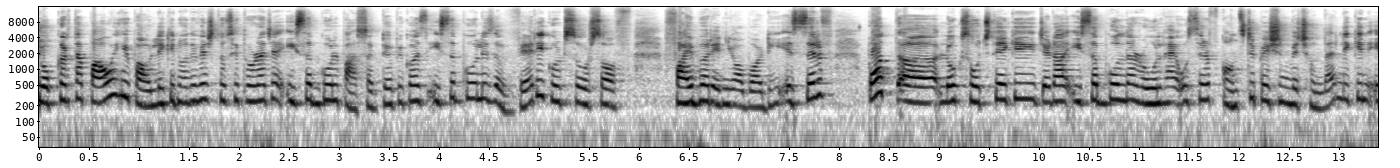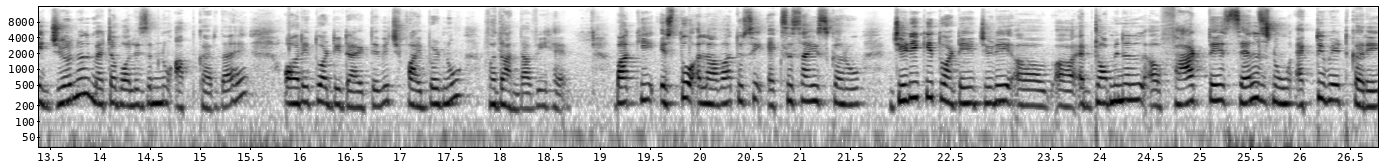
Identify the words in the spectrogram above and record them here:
ਚੋਕਰ ਤਾਂ ਪਾਓ ਹੀ ਪਾਓ, ਲੇਕਿਨ ਉਹਦੇ ਵਿੱਚ ਤੁਸੀਂ ਥੋੜਾ ਜਿਹਾ ਈਸਬਗੋਲ ਪਾ ਸਕਦੇ ਹੋ because isabgol is a very good source of fibre in your body ਇਹ ਸਿਰਫ ਬਹੁਤ ਲੋਕ ਸੋਚਦੇ ਹੈ ਕਿ ਜਿਹੜਾ ਈਸਬਗੋਲ ਦਾ ਰੋਲ ਹੈ, ਉਹ ਸਿਰਫ ਕਨਸਟੀਪੇਸ਼ਨ ਵਿੱਚ ਹੁੰਦਾ ਹੈ, ਲੇਕਿਨ ਇਹ ਜਰਨਲ ਮੈਟਾਬੋਲਿਜ਼ਮ ਨੂੰ ਅਪ ਕਰਦਾ ਹੈ ਔਰ ਇਹ ਤੁਹਾਡੀ ਡਾਈਟ ਦੇ ਵਿੱਚ ਫਾਈਬਰ ਨੂੰ ਵਧਾਉਂਦਾ ਵੀ ਹੈ। ਬਾਕੀ ਇਸ ਤੋਂ ਇਲਾਵਾ ਤੁਸੀਂ ਐਕਸਰਸਾਈਜ਼ ਕਰੋ, ਜਿਹੜੀ ਕਿ ਤੁਹਾਡੇ ਜਿਹੜੇ ਐਬਡੋਮੀਨਲ ਫੈਟ ਦੇ ਸੈਲਸ ਨੂੰ ਐਕਟੀਵੇਟ ਕਰੇ,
